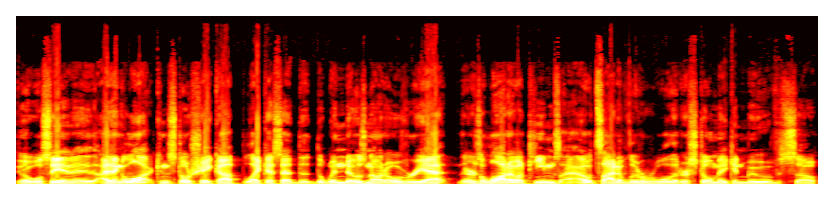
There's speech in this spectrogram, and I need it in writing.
We'll see, and I think a lot can still shake up. Like I said, the the window's not over yet. There's a lot of teams outside of Liverpool that are still making moves. So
